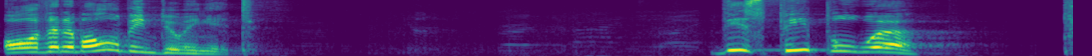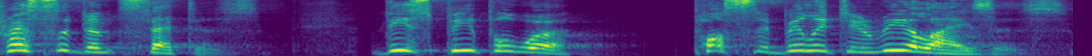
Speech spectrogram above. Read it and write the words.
or that have all been doing it. These people were precedent setters. These people were possibility realizers.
